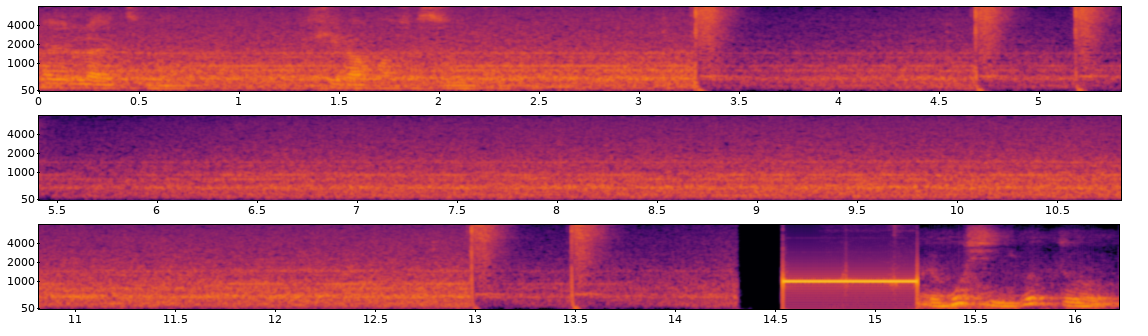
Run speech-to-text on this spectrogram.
하이라이트는 귀라고 하셨으니까 혹시 이것도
